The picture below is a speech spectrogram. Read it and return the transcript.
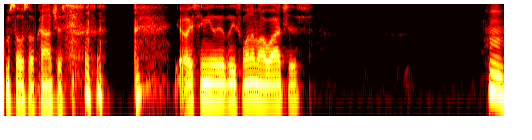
I'm so self conscious. you always see me at least one of my watches. Hmm.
